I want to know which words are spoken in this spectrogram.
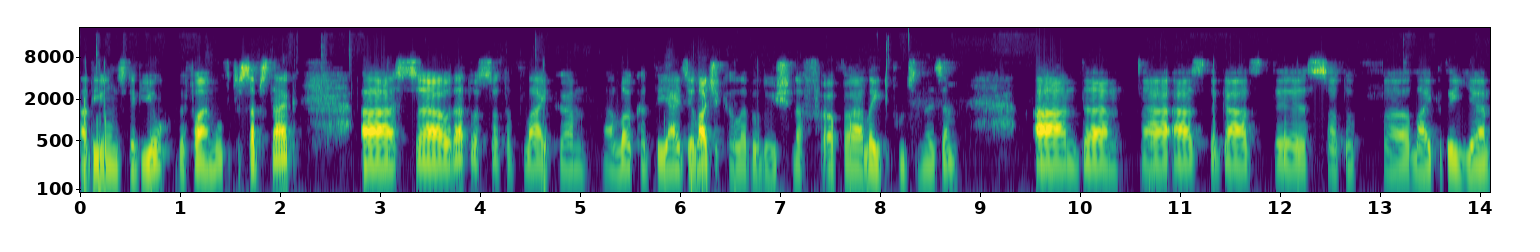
at the Unz Review before I moved to Substack. Uh, so that was sort of like um, a look at the ideological evolution of, of late Putinism. And um, as regards the sort of like the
